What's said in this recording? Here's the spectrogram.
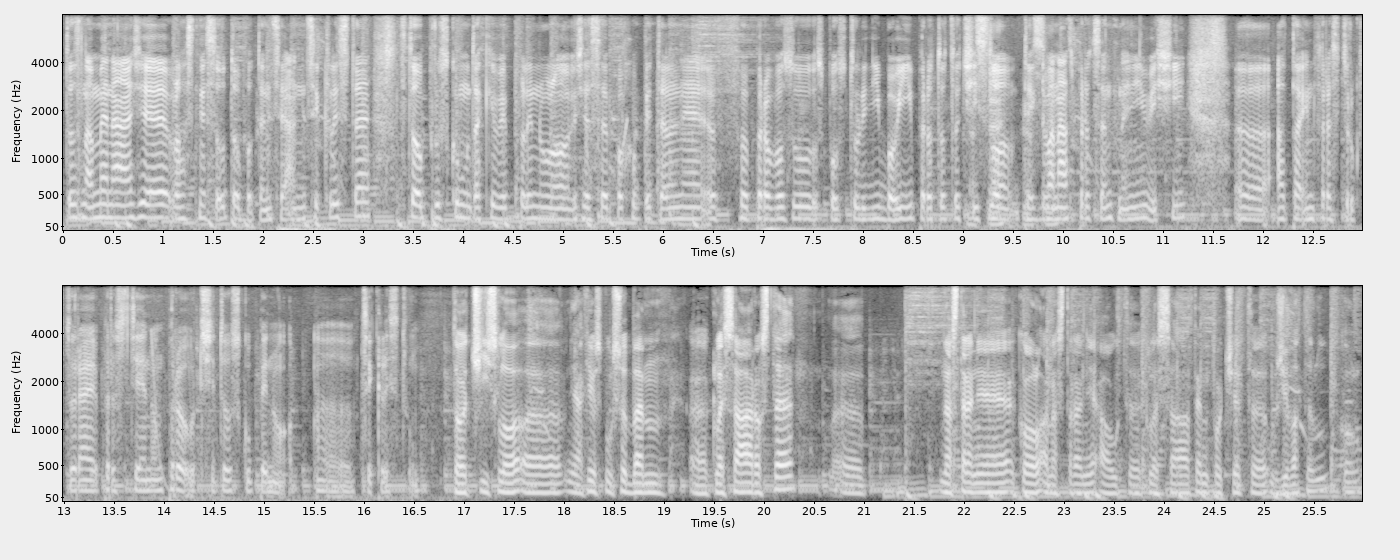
to znamená, že vlastně jsou to potenciální cyklisté. Z toho průzkumu taky vyplynulo, že se pochopitelně v provozu spoustu lidí bojí, proto to číslo jasně, těch jasně. 12% není vyšší a ta infrastruktura je prostě jenom pro určitou skupinu cyklistů. To číslo nějakým způsobem eh, klesá, roste. Eh, na straně kol a na straně aut klesá ten počet eh, uživatelů kol?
